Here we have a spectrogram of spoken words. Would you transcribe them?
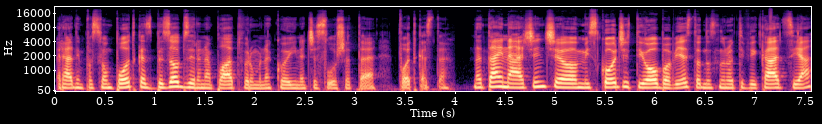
Radim po svom podcast bez obzira na platformu na kojoj inače slušate podcaste. Na taj način će vam iskočiti obavijest, odnosno notifikacija,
